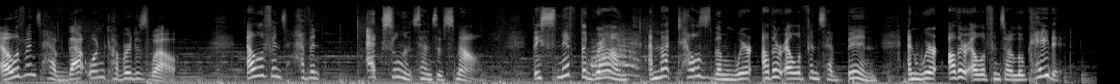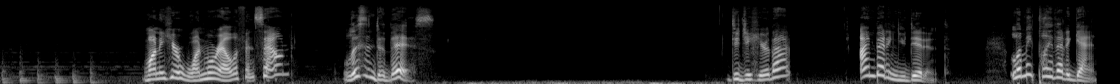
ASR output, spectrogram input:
Elephants have that one covered as well. Elephants have an excellent sense of smell. They sniff the ground, and that tells them where other elephants have been and where other elephants are located. Want to hear one more elephant sound? Listen to this. Did you hear that? I'm betting you didn't. Let me play that again.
